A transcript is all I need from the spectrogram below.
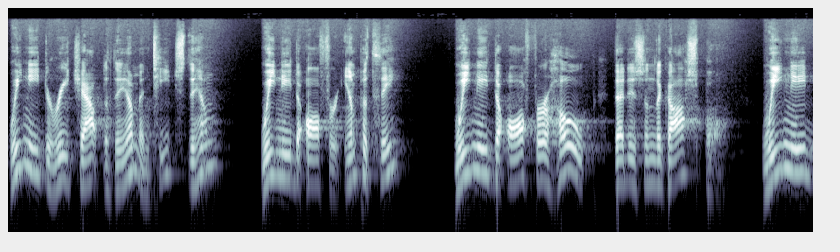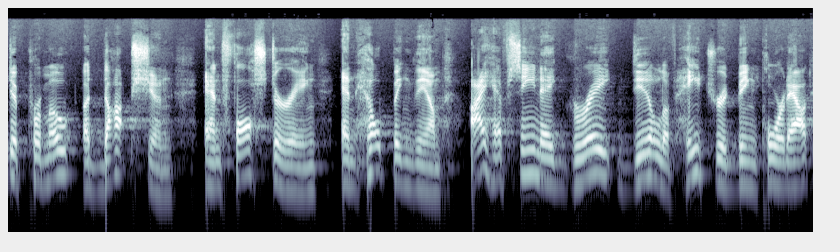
We need to reach out to them and teach them. We need to offer empathy. We need to offer hope that is in the gospel. We need to promote adoption and fostering and helping them. I have seen a great deal of hatred being poured out,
